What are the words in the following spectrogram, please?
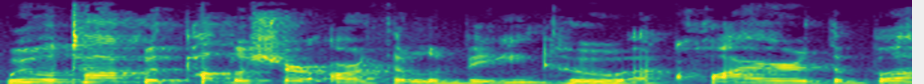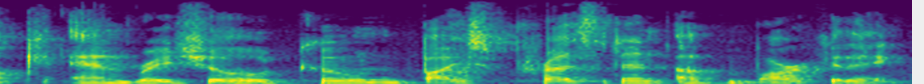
We will talk with publisher Arthur Levine, who acquired the book, and Rachel Coun, Vice President of Marketing.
